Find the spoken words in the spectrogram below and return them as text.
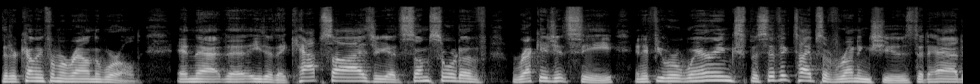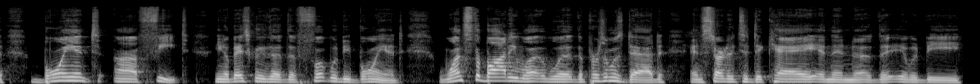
that are coming from around the world, and that uh, either they capsized or you had some sort of wreckage at sea. And if you were wearing specific types of running shoes that had buoyant uh, feet, you know, basically the, the foot would be buoyant. Once the body wa- the person was dead and started to decay, and then uh, the, it would be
